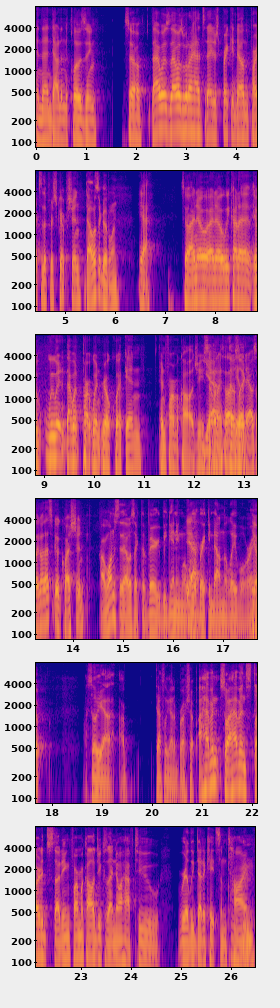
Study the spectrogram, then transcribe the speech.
and then down in the closing. So that was that was what I had today. Just breaking down the parts of the prescription. That was a good one. Yeah. So I know I know we kind of we went that went part went real quick in in pharmacology. So Yeah, when I saw that that was the other like- day, I was like, oh, that's a good question. I want to say that was like the very beginning when we Yeah. were breaking down the label, right? Yep. So yeah, I definitely got to brush up. I haven't so I haven't started studying pharmacology because I know I have to really dedicate some Mm-hmm. time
